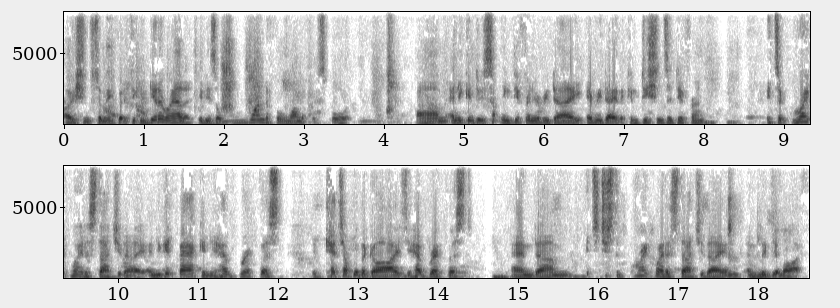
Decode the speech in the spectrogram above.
ocean swimming. But if you can get around it, it is a wonderful, wonderful sport. Um, and you can do something different every day. Every day the conditions are different. It's a great way to start your day. And you get back and you have breakfast, you catch up with the guys, you have breakfast, and um, it's just a great way to start your day and, and live your life.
